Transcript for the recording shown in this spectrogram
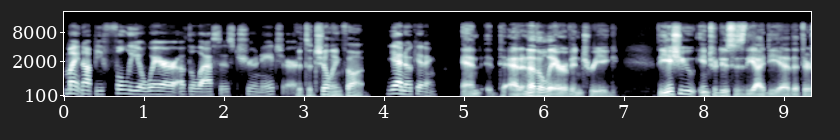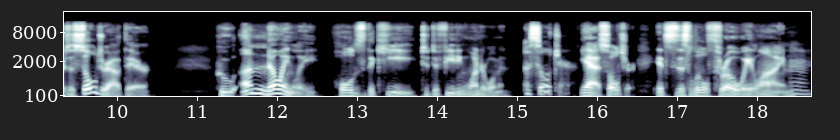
might not be fully aware of the lasso's true nature. It's a chilling thought. yeah, no kidding. And eh, to add another layer of intrigue, the issue introduces the idea that there's a soldier out there who unknowingly holds the key to defeating Wonder Woman. A soldier. Yeah, a soldier. It's this little throwaway line, Mm.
